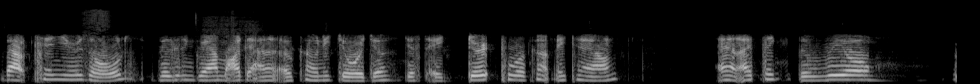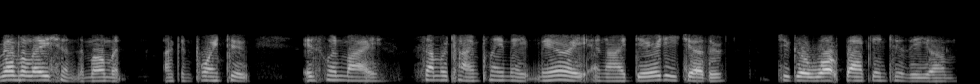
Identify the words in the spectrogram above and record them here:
about 10 years old, visiting grandma down in Ochlocknee, Georgia, just a dirt poor company town. And I think the real revelation, the moment I can point to, is when my summertime playmate Mary and I dared each other to go walk back into the um,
